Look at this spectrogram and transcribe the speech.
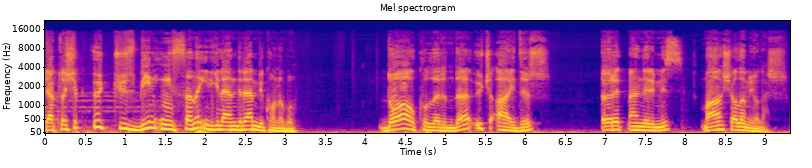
Yaklaşık 300 bin insanı ilgilendiren bir konu bu. Doğa okullarında 3 aydır öğretmenlerimiz maaş alamıyorlar.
